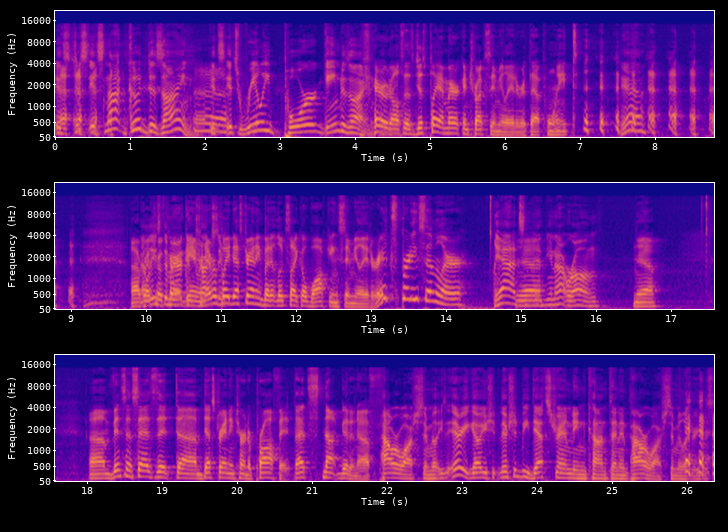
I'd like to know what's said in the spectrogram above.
it's just it's not good design. It's it's really poor game design. Paradol says, just play American Truck Simulator at that point. Yeah. Uh, Retro least American Gamer Truck never Sim- played Death Stranding, but it looks like a walking simulator. It's pretty similar. Yeah, it's, Yeah. you're not wrong. Yeah. Um, Vincent says that um, Death Stranding turned a profit. That's not good enough. Power Wash Simulator. There you go. You should, there should be Death Stranding content in Power Wash Simulator. You, just,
